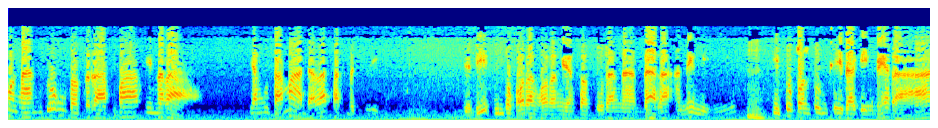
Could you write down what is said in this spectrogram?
mengandung beberapa mineral. Yang utama adalah zat besi jadi untuk orang-orang yang kekurangan darah anemi, hmm. itu konsumsi daging merah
